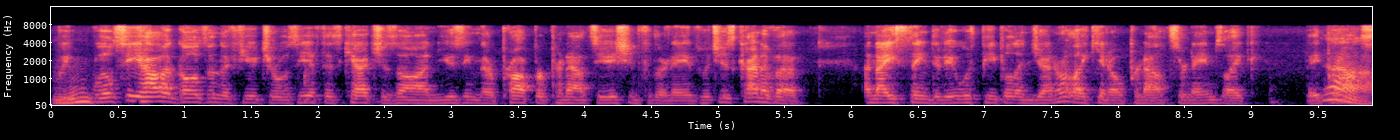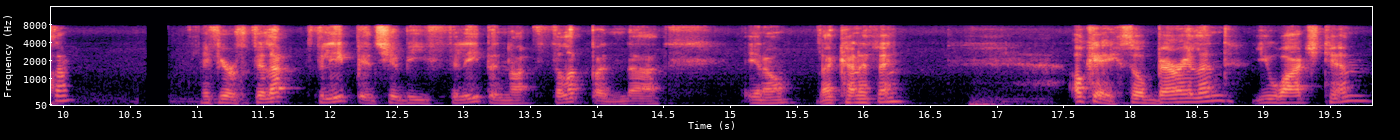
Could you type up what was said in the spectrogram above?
we, Mhm. we'll see how it goes in the future. We'll see if this catches on using their proper pronunciation for their names, which is kind of a, a nice thing to do with people in general, like, you know, pronounce their names like they pronounce them. If you're Philip, Philippe, it should be Philippe and not Philip, and, uh, you know, that kind of thing. Okay, so Barryland, you watched him.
